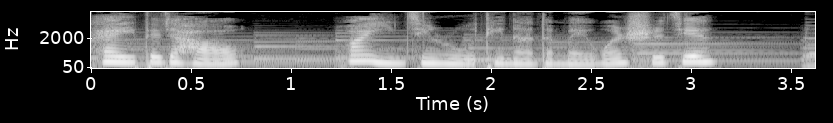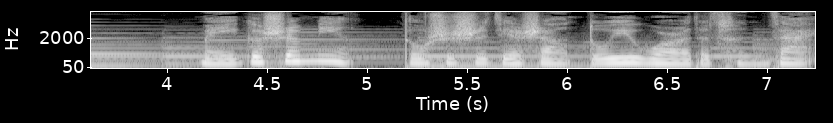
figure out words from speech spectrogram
嘿，大家好，欢迎进入 Tina 的美文时间。每一个生命都是世界上独一无二的存在，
